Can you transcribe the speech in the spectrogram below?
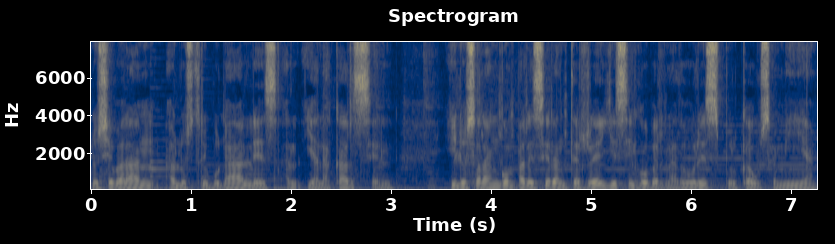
los llevarán a los tribunales y a la cárcel, y los harán comparecer ante reyes y gobernadores por causa mía.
